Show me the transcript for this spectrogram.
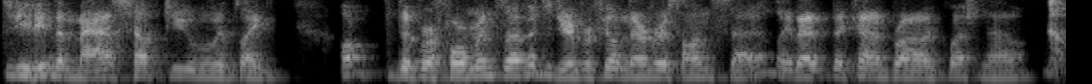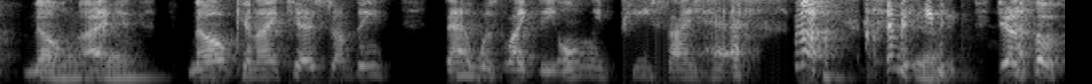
do you think the mask helped you with like uh, the performance of it? Did you ever feel nervous on set? Like that, that kind of brought a question out. No, no, I yeah. no. Can I tell you something? That Mm. was like the only piece I had. I mean, Yeah. you know,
